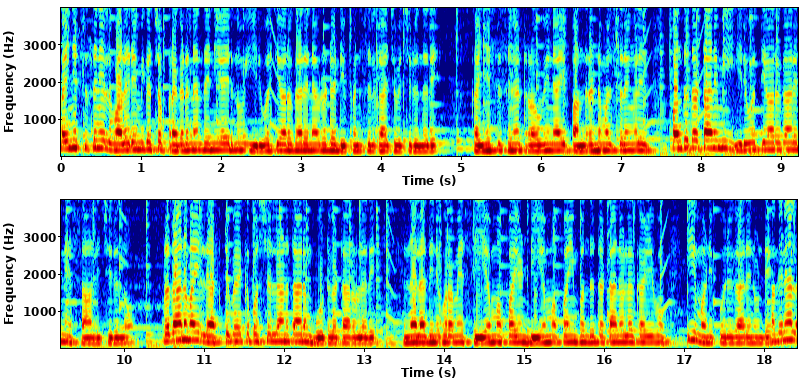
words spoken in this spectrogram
കഴിഞ്ഞ സീസണിൽ വളരെ മികച്ച പ്രകടനം തന്നെയായിരുന്നു ഇരുപത്തിയാറുകാരൻ അവരുടെ ഡിഫൻസിൽ കാഴ്ചവെച്ചിരുന്നത്. കഴിഞ്ഞ സീസണിൽ ട്രൗവിനായി പന്ത്രണ്ട് മത്സരങ്ങളിൽ പന്ത് തട്ടാനും ഈ ഇരുപത്തിയാറുകാരനെ സാധിച്ചിരുന്നു. പ്രധാനമായി ലെഫ്റ്റ് ബാക്ക് പൊസിഷനിലാണ് താരം ബൂട്ട് കെട്ടാറുള്ളത്. എന്നാൽ അതിനു പുറമെ സി എം എഫ് ഐയും ഡി എം എഫ് ഐയും പന്ത് തട്ടാനുള്ള കഴിവും ഈ മണിപ്പൂരുകാരനുണ്ട്. അതിനാൽ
